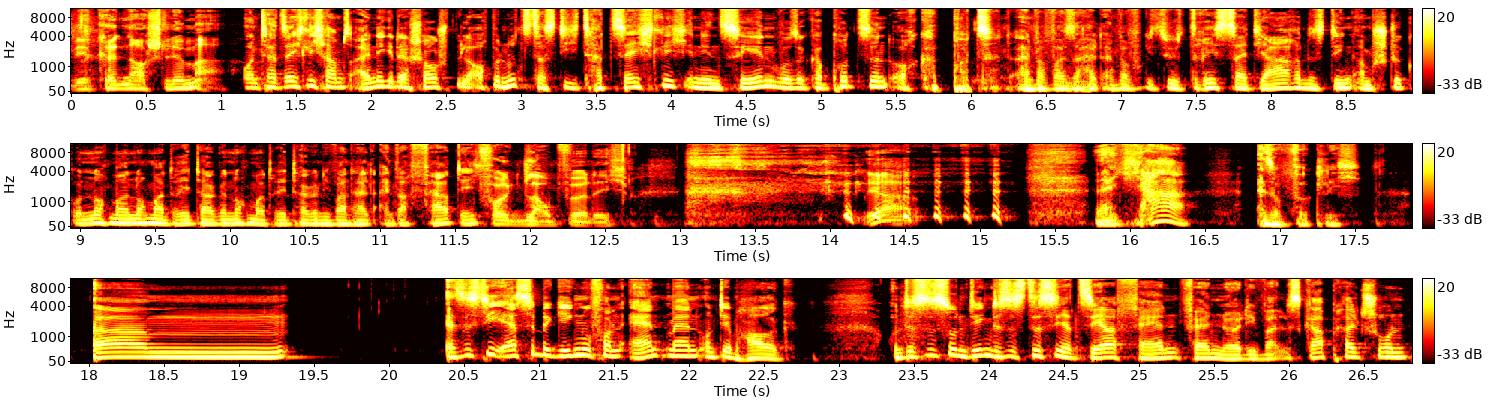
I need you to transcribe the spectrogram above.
Wir können auch schlimmer. Und tatsächlich haben es einige der Schauspieler auch benutzt, dass die tatsächlich in den Szenen, wo sie kaputt sind, auch kaputt sind. Einfach weil sie halt einfach du drehst seit Jahren das Ding am Stück und nochmal, nochmal Drehtage, nochmal Drehtage und die waren halt einfach fertig. Voll glaubwürdig. ja. Naja, also wirklich. Ähm, es ist die erste Begegnung von Ant-Man und dem Hulk. Und das ist so ein Ding, das ist, das ist jetzt sehr fan, fan-nerdy, weil es gab halt schon,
